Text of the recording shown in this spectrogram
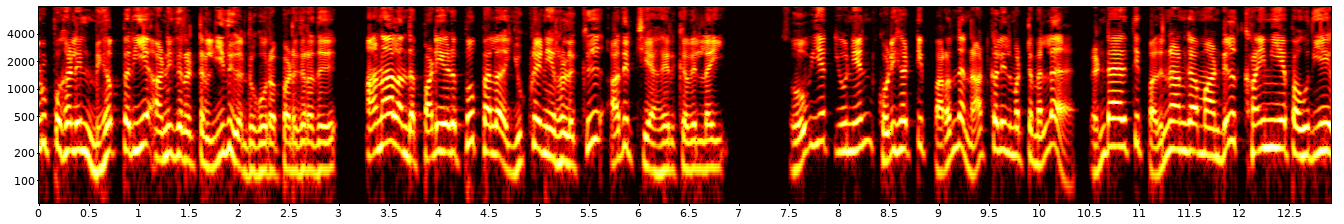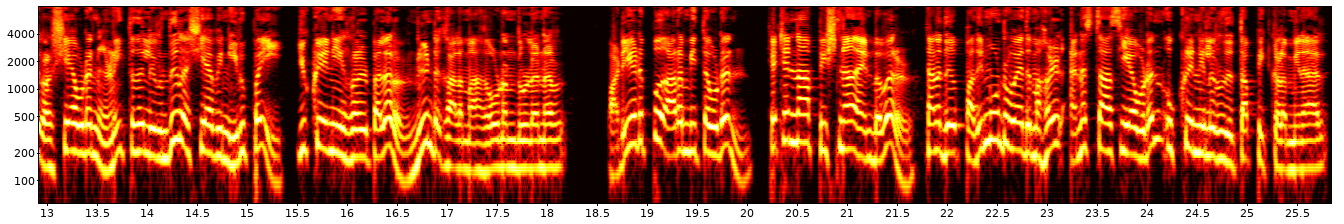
துருப்புகளின் மிகப்பெரிய அணிதிரட்டல் இது என்று கூறப்படுகிறது. ஆனால் அந்த படையெடுப்பு பல யுக்ரைனியர்களுக்கு அதிர்ச்சியாக இருக்கவில்லை. சோவியத் யூனியன் கொடிகட்டி பறந்த நாட்களில் மட்டுமல்ல இரண்டாயிரத்தி பதினான்காம் ஆண்டில் கிரைமிய பகுதியை ரஷ்யாவுடன் இணைத்ததிலிருந்து ரஷ்யாவின் இருப்பை யுக்ரைனியர்கள் பலர் நீண்ட காலமாக உணர்ந்துள்ளனர். படையெடுப்பு ஆரம்பித்தவுடன் கெட்டனா பிஷ்னா என்பவர் தனது பதிமூன்று வயது மகள் அனஸ்தாசியாவுடன் உக்ரைனிலிருந்து தப்பி கிளம்பினார்.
